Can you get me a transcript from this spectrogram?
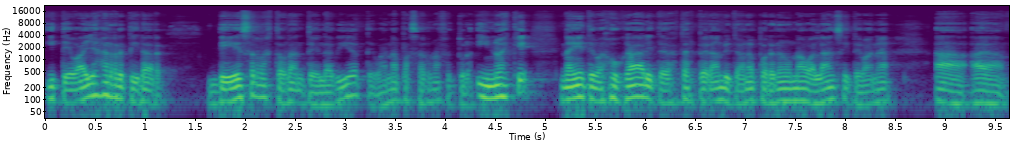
y te vayas a retirar de ese restaurante de la vida, te van a pasar una factura. Y no es que nadie te va a juzgar y te va a estar esperando y te van a poner en una balanza y te van a,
